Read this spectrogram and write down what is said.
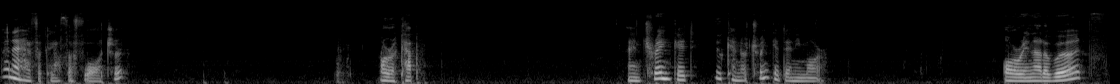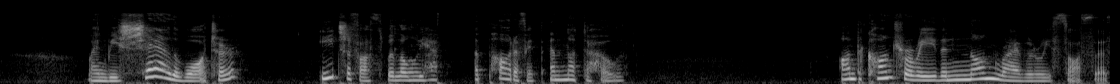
when I have a glass of water or a cup and drink it, you cannot drink it anymore. Or in other words, when we share the water, each of us will only have a part of it and not the whole. On the contrary, the non-rivalry sources.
